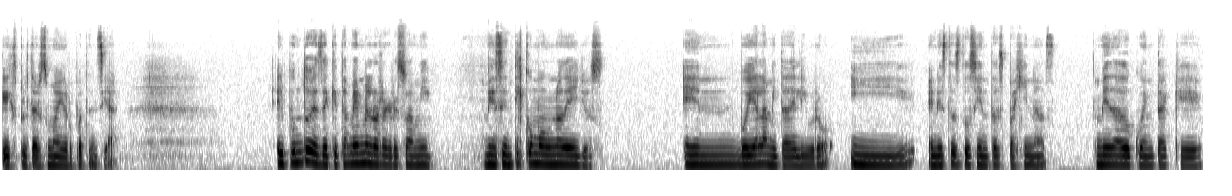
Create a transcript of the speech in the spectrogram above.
explotar su mayor potencial. El punto es que también me lo regresó a mí. Me sentí como uno de ellos. En, voy a la mitad del libro y en estas 200 páginas me he dado cuenta que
